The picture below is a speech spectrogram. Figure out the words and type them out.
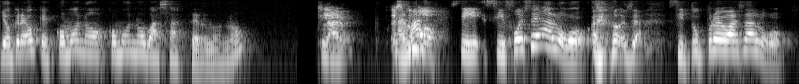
yo creo que cómo no, cómo no vas a hacerlo, ¿no? Claro. Además, si, si fuese algo, o sea, si tú pruebas algo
